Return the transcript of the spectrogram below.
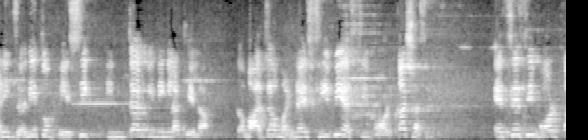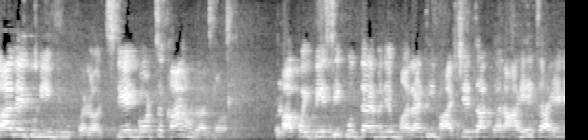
आणि जरी तो बेसिक इंटरविनिंगला केला तर माझं म्हणणं आहे C B S C board कशासाठी एस एस सी बोर्ड का नाही तुम्ही इम्प्रूव्ह करत? स्टेट बोर्डचं काय होणार मग? हा पै बेसिक मुद्दा आहे. म्हणजे मराठी भाषेचा तर आहेच आहे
